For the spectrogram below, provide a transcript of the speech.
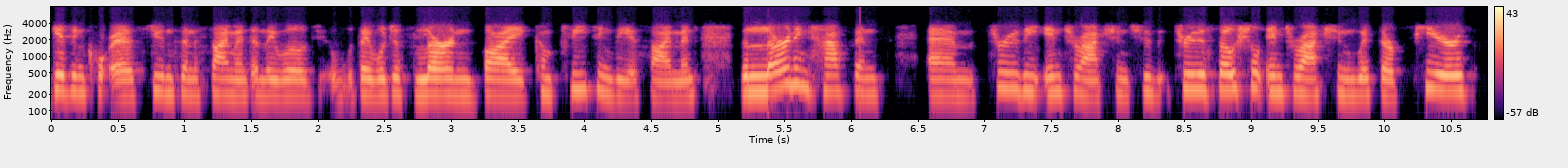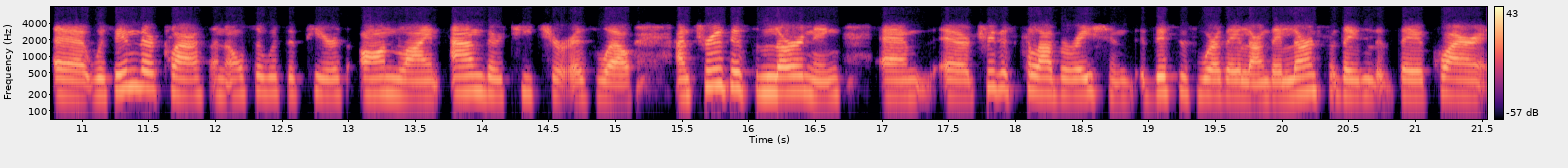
giving uh, students an assignment and they will they will just learn by completing the assignment. The learning happens um, through the interaction, through the, social interaction with their peers uh, within their class and also with the peers online and their teacher as well. And through this learning, um, uh, through this collaboration, this is where they learn. They learn, for, they they acquire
